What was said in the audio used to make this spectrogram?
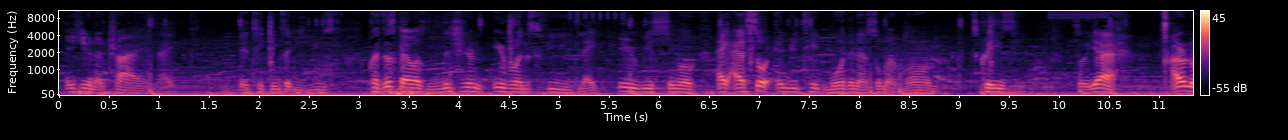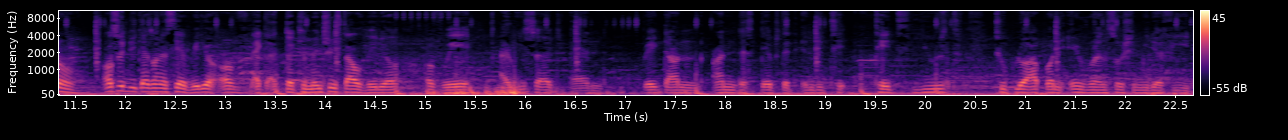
actually gonna try like the techniques that he used. Because this guy was literally on everyone's feed like every single like i saw Andrew Tate more than i saw my mom. It's crazy. So yeah. I don't know. Also do you guys want to see a video of like a documentary style video of where i research and break down on the steps that Tate used to blow up on everyone's social media feed.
